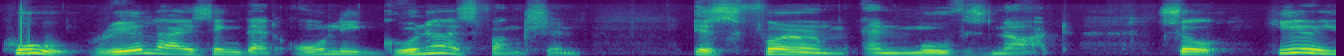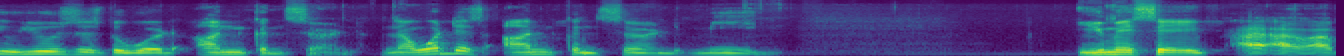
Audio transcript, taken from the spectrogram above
who realizing that only gunas function is firm and moves not. So here he uses the word unconcerned. Now what does unconcerned mean? You may say I, I,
